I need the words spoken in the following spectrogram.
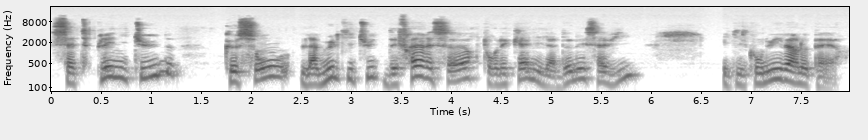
cette plénitude que sont la multitude des frères et sœurs pour lesquels il a donné sa vie et qu'il conduit vers le Père.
